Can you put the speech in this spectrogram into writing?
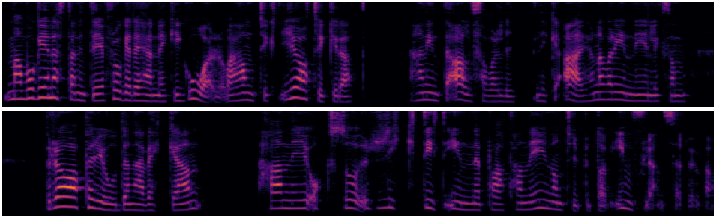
man vågar ju nästan inte. Jag frågade Henrik igår vad han tyckte. Jag tycker att han inte alls har varit li, lika arg. Han har varit inne i en liksom bra period den här veckan. Han är ju också riktigt inne på att han är någon typ av influencer va?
